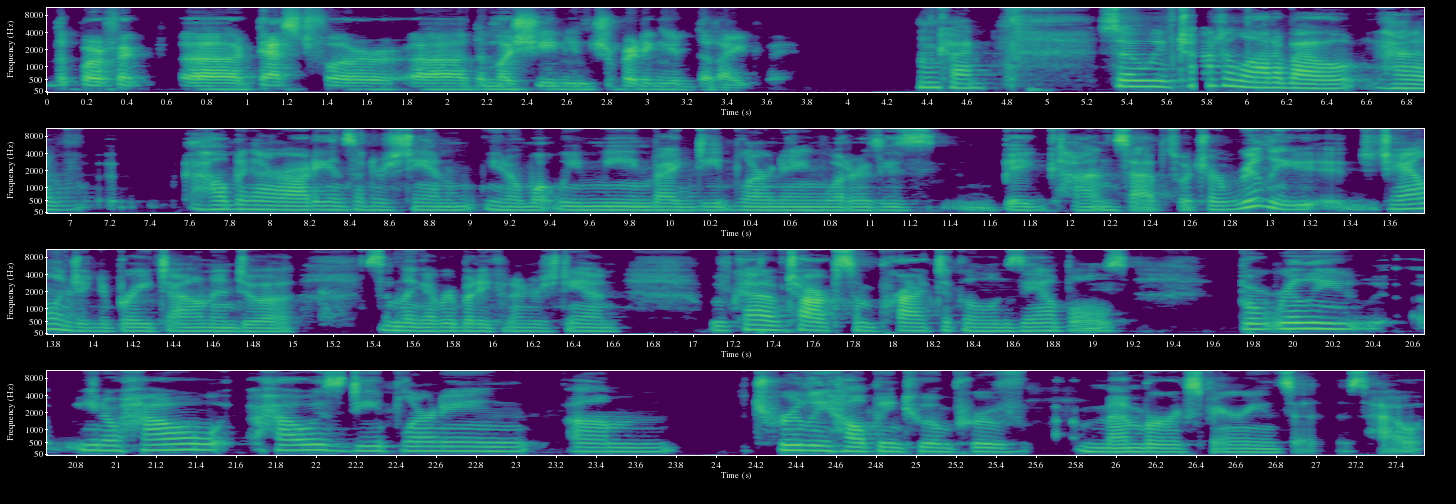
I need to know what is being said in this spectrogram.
the perfect uh, test for uh, the machine interpreting it the right way. Okay. So we've talked a lot about kind of helping our audience understand you know what we mean by deep learning what are these big concepts which are really uh, challenging to break down into a something everybody can understand. We've kind of talked some practical examples but really you know how how is deep learning um, truly helping to improve member experiences? How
